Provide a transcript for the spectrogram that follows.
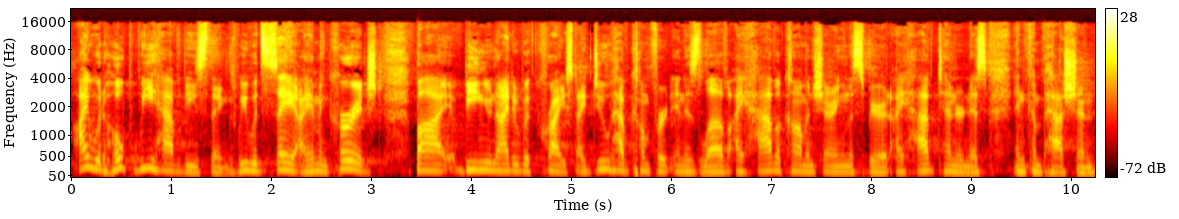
I would hope we have these things. We would say, I am encouraged by being united with Christ. I do have comfort in his love. I have a common sharing in the Spirit. I have tenderness and compassion.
